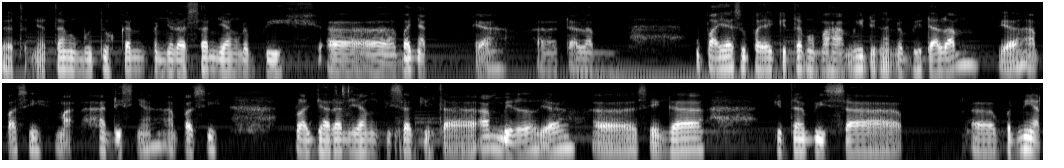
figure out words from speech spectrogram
uh, ternyata membutuhkan penjelasan yang lebih uh, banyak ya uh, dalam upaya supaya kita memahami dengan lebih dalam ya apa sih makna hadisnya, apa sih pelajaran yang bisa kita ambil ya uh, sehingga kita bisa uh, berniat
